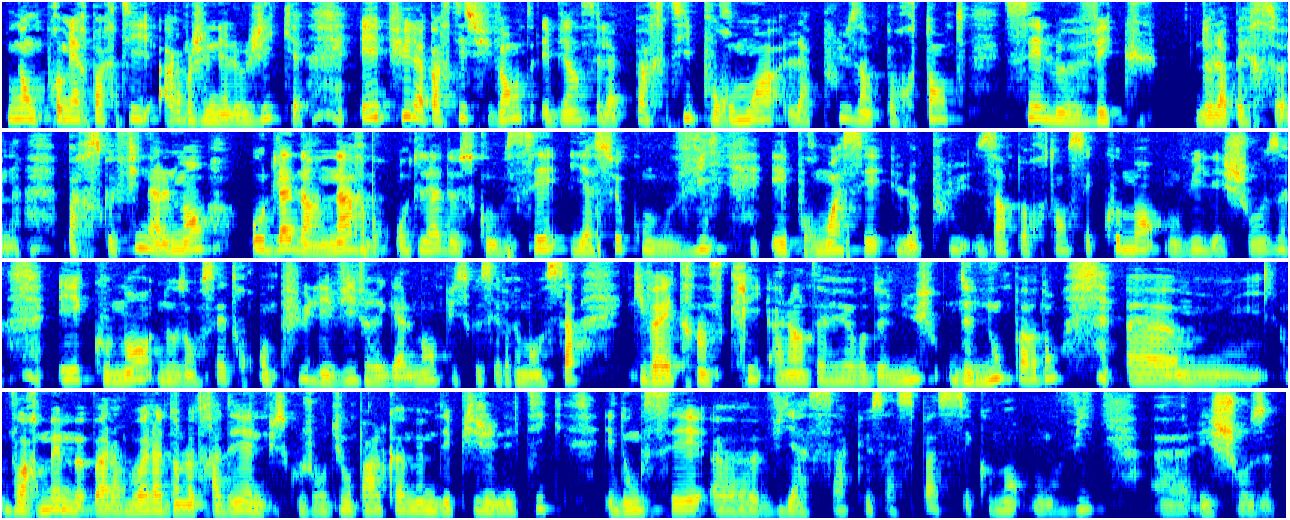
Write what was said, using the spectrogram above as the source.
Donc, première partie, arbre généalogique. Et puis, la partie suivante, eh bien, c'est la partie, pour moi, la plus importante, c'est le vécu. De la personne. Parce que finalement, au-delà d'un arbre, au-delà de ce qu'on sait, il y a ce qu'on vit. Et pour moi, c'est le plus important, c'est comment on vit les choses et comment nos ancêtres ont pu les vivre également, puisque c'est vraiment ça qui va être inscrit à l'intérieur de nous, de nous pardon, euh, voire même, bah alors voilà, dans notre ADN, puisqu'aujourd'hui on parle quand même d'épigénétique, et donc c'est euh, via ça que ça se passe, c'est comment on vit euh, les choses.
